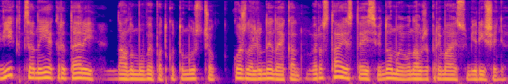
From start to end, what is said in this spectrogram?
Вік це не є критерій в даному випадку, тому що Кожна людина, яка виростає, стає свідомою, вона вже приймає собі рішення.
